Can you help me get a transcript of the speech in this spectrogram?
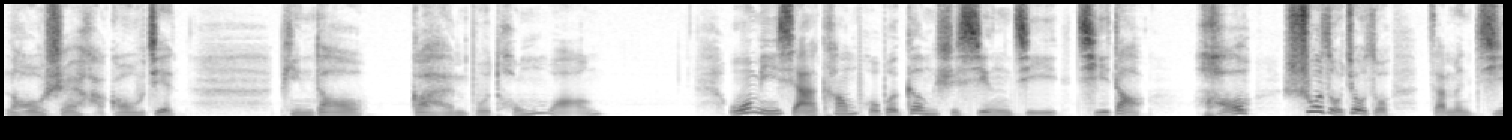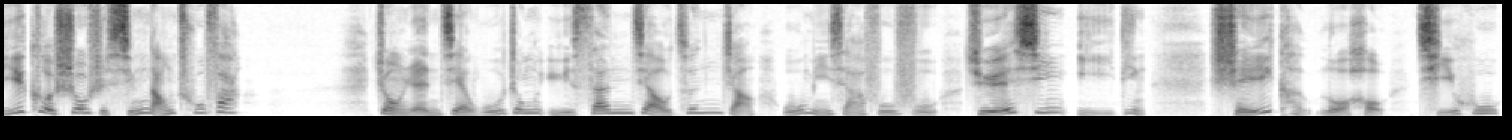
老筛哈高见，贫道敢不同往？吴明霞、康婆婆更是性急，齐道：“好，说走就走，咱们即刻收拾行囊出发。”众人见吴中与三教尊长、吴明霞夫妇决心已定，谁肯落后？齐呼：“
